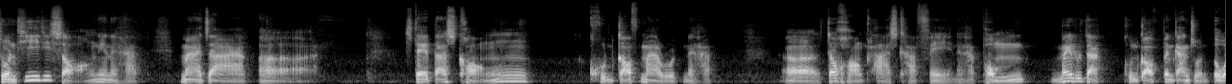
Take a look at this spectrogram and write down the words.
ส่วนที่ที่2เนี่ยนะครับมาจาก status ของคุณกอล์ฟมารุตนะครับเจ้าของ Class Cafe นะครับผม ไม่รู้จักคุณกอล์ฟเป็นการส่วนตัว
